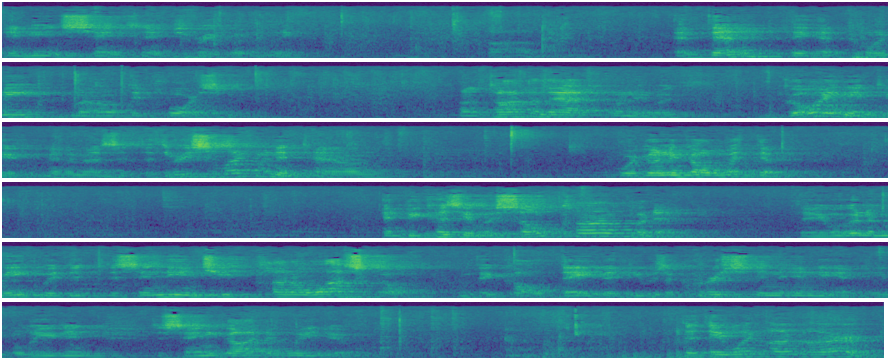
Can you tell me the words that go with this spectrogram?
Indians change names frequently. Uh, and then they had 20 mounted horsemen. On top of that, when they were going into Minnesota, the three selectmen in town were going to go with them. And because they were so confident they were going to meet with this Indian chief Panawasco, who they called David. He was a Christian Indian. He believed in the same God that we do. That they went unarmed.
